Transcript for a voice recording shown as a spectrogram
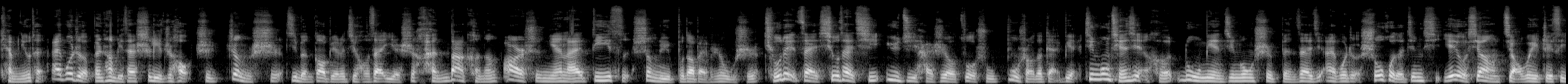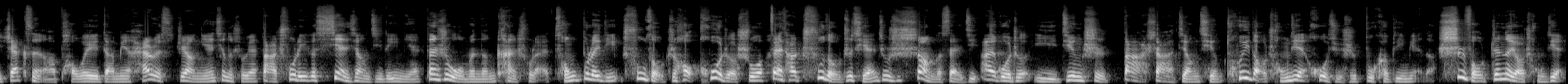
Cam Newton。爱国者本场比赛失利之后，是正式基本告别了季后赛，也是很大可能二十年来第一次胜率不到百分之五十。球队在休赛期预计还是要做出不少的改变，进攻前线和路面进攻是本赛季爱国者收获的惊喜，也有像脚卫 J.C. Jackson 啊、跑卫 Damian Harris 这样年轻的球员打出了一个现象级的一年。但是我们能看出来，从布雷迪出走之后，或者说在他出走之前，就是上个赛季，爱国者已经是大厦将倾，推倒重建或许是不可避免的。是否真的要重建？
